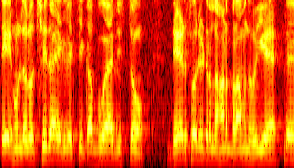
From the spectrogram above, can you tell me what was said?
ਤੇ ਹੁਣ ਲਲੋਛੀ ਦਾ ਇੱਕ ਵਿਅਕਤੀ ਕਾਬੂ ਆਇਆ ਜਿਸ ਤੋਂ 150 ਲੀਟਰ ਲਾਹਣ ਬਰਾਮਦ ਹੋਈ ਹੈ। ਤੇ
